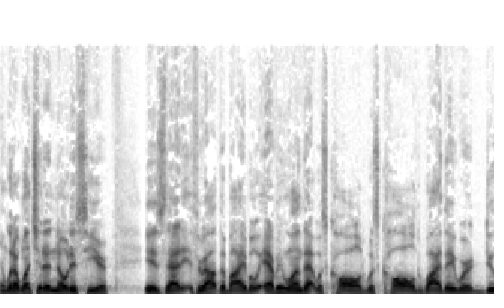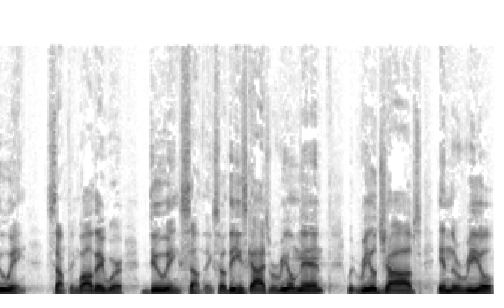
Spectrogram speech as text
And what I want you to notice here is that throughout the Bible, everyone that was called was called while they were doing something, while they were doing something. So these guys were real men with real jobs in the real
